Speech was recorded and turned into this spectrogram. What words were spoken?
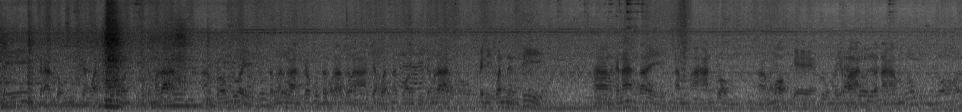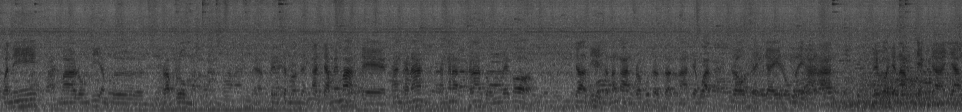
นนี้คณะสงฆ์จังหวัดนครศรีธรรมราชอ่าพร้อมด้วยสำนักงานพระพุทธศาสนา จังหวัดนครศรีธรรมราช เป็นอีกวันหนึ่งที่ทางคณะได้นำอาหารกล่อง มอบแก่โรงพยาบาลสนาม วันนี้มาลงที่อำเภอรับลมเป็นจำนวนหนึ่งอาจจะไม่มากแต่ทางคณะทางคณะคณะสงฆ์และก็เจ้าหน้าที่สำนักงานพระพุทธศาสนาจังหวัดเราใส่ใจลงในอาหาร และก็จะนำแจกจ่ายยัง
